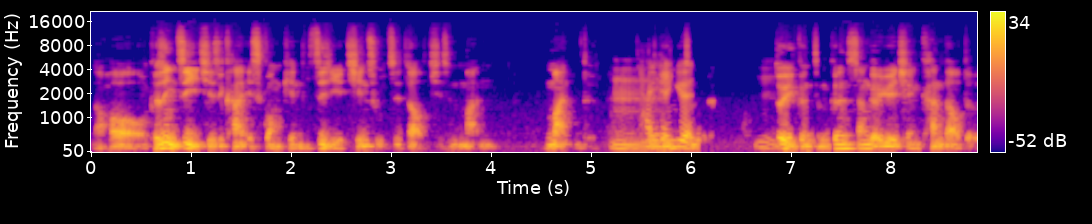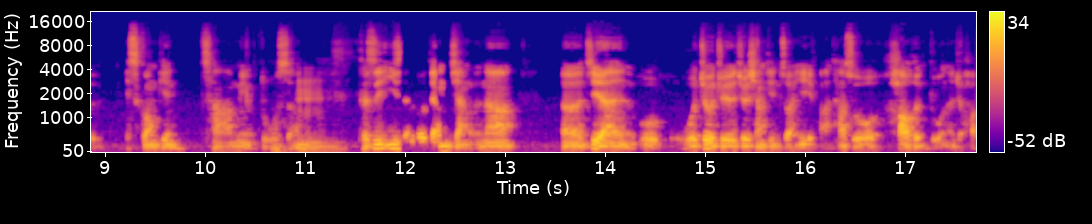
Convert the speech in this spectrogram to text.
然后可是你自己其实看 X 光片，你自己也清楚知道其实蛮慢的，嗯，还很远。嗯，对，跟怎么跟三个月前看到的 X 光片差没有多少，嗯。可是医生都这样讲了，那呃，既然我我就觉得就相信专业吧，他说好很多，那就好。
